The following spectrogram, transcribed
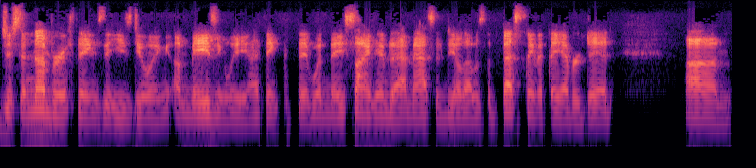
just a number of things that he's doing amazingly. I think that when they signed him to that massive deal, that was the best thing that they ever did. Um,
